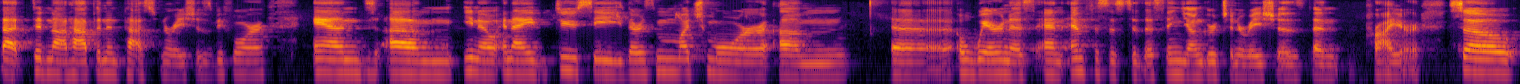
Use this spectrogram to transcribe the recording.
that did not happen in past generations before, and um, you know, and I do see there's much more. Um, uh, awareness and emphasis to this in younger generations than prior. So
